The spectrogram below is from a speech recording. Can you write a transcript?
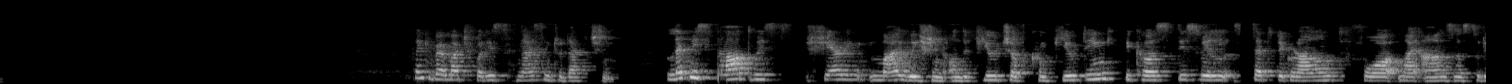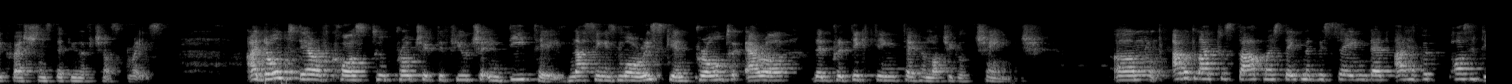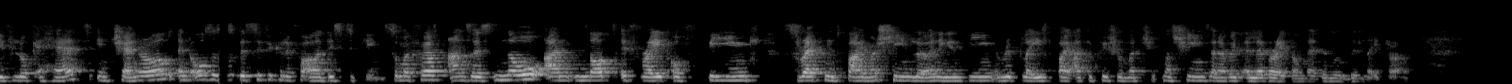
Thank you very much for this nice introduction. Let me start with sharing my vision on the future of computing, because this will set the ground for my answers to the questions that you have just raised. I don't dare, of course, to project the future in detail. Nothing is more risky and prone to error than predicting technological change. Um, I would like to start my statement with saying that I have a positive look ahead in general and also specifically for our discipline. So my first answer is no, I'm not afraid of being threatened by machine learning and being replaced by artificial mach machines, and I will elaborate on that a little bit later on.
